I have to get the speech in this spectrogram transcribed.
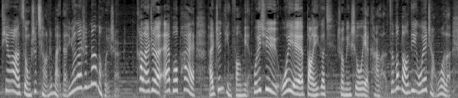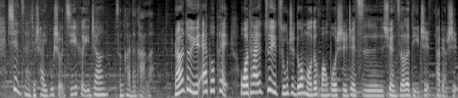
天二总是抢着买单，原来是那么回事儿。看来这 Apple Pay 还真挺方便，回去我也绑一个说明书，我也看了，怎么绑定我也掌握了，现在就差一部手机和一张存款的卡了。”然而，对于 Apple Pay，我台最足智多谋的黄博士这次选择了抵制。他表示，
